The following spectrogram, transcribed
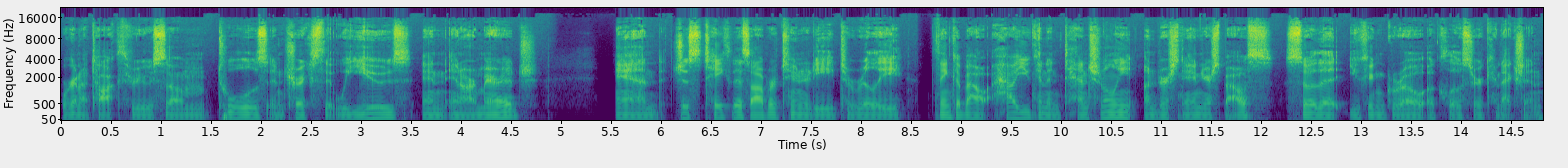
We're going to talk through some tools and tricks that we use in, in our marriage and just take this opportunity to really think about how you can intentionally understand your spouse so that you can grow a closer connection.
